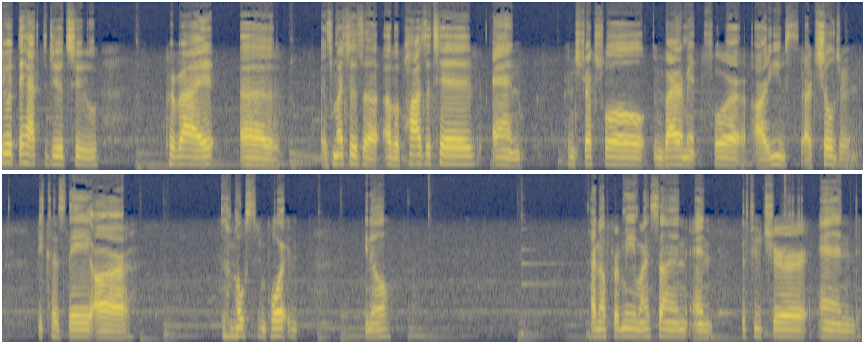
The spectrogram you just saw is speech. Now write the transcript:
do what they have to do to provide uh, as much as a, of a positive and constructual environment for our youth, our children, because they are the most important. You know, I know for me, my son, and the future, and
